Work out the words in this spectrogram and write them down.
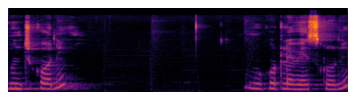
ముంచుకొని మూకుట్లో వేసుకొని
